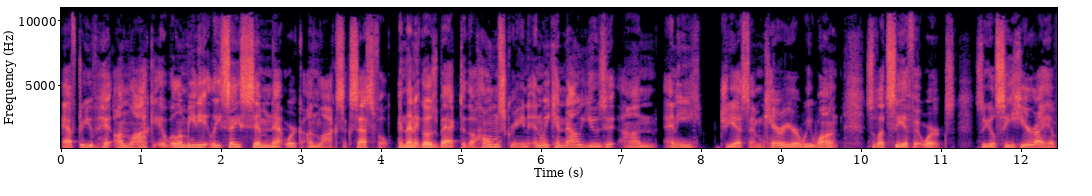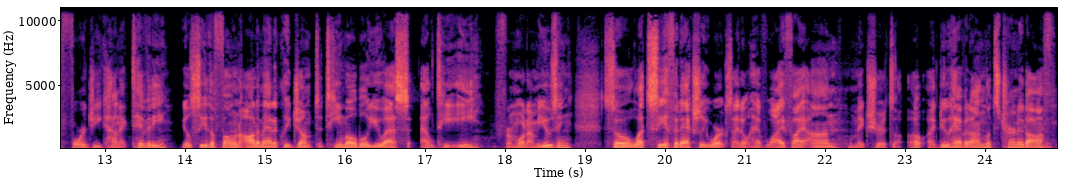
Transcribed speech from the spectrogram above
After you've hit unlock, it will immediately say SIM network unlock successful. And then it goes back to the home screen, and we can now use it on any GSM carrier we want. So let's see if it works. So you'll see here I have 4G connectivity. You'll see the phone automatically jump to T-Mobile US LTE, from what I'm using. So let's see if it actually works. I don't have Wi-Fi on. We'll make sure it's, oh, I do have it on. Let's turn it off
